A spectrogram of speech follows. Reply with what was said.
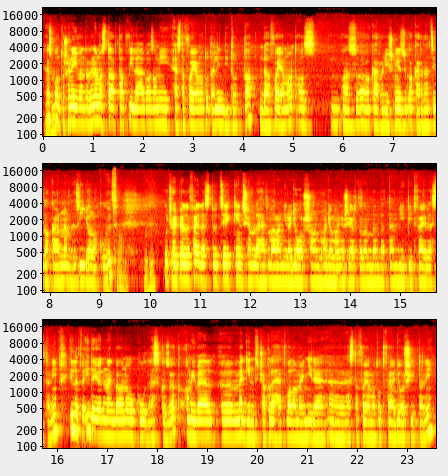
Ez uh-huh. pontosan így van, tehát nem a startup világ az, ami ezt a folyamatot elindította, de a folyamat az az akárhogy is nézzük, akár tetszik, akár nem, ez így alakult. Ez uh-huh. Úgyhogy például fejlesztő cégként sem lehet már annyira gyorsan, hagyományos értelemben vett MVP-t fejleszteni, illetve ide jönnek be a no-code eszközök, amivel ö, megint csak lehet valamennyire ö, ezt a folyamatot felgyorsítani,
